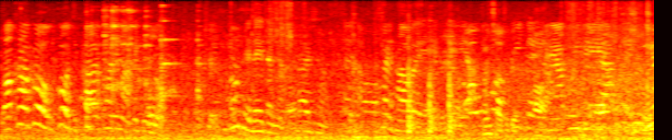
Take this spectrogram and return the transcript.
我靠，还有还有一包，看你嘛要几多？拢摕咧等下，来一下。菜头的一皮啊。翻炒这个系啊，规地啊，你要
